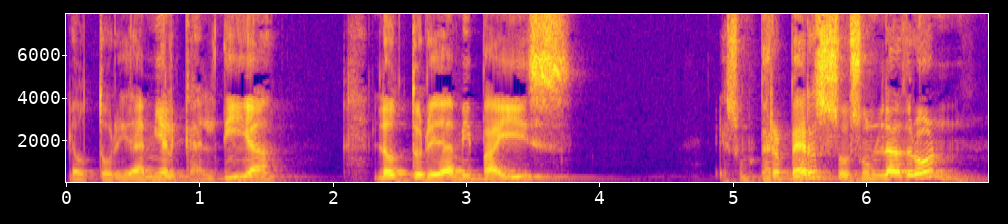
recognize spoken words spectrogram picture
la autoridad de mi alcaldía, la autoridad de mi país es un perverso, es un ladrón.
